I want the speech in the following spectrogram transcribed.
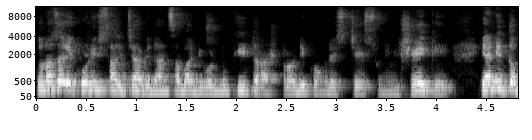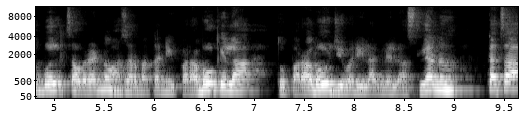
दोन हजार एकोणीस सालच्या विधानसभा निवडणुकीत राष्ट्रवादी काँग्रेसचे सुनील शेळके यांनी तब्बल चौऱ्याण्णव हजार मतांनी पराभव केला. तो पराभव जिवारी लागलेला असल्यानं त्याचा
